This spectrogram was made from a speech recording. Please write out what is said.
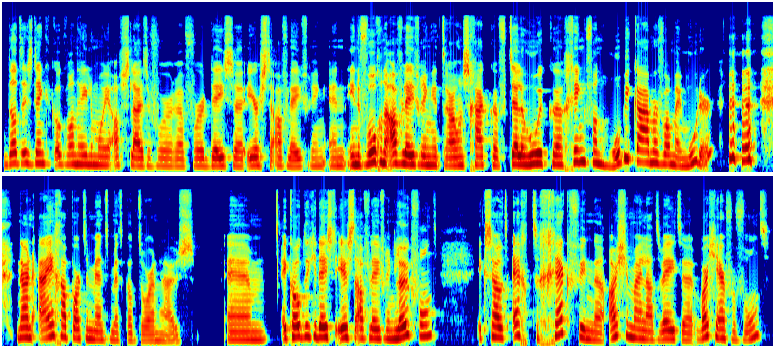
dat is denk ik ook wel een hele mooie afsluiter voor, uh, voor deze eerste aflevering. En in de volgende afleveringen trouwens ga ik uh, vertellen hoe ik uh, ging van hobbykamer van mijn moeder naar een eigen appartement met kantoor en huis. Um, ik hoop dat je deze eerste aflevering leuk vond. Ik zou het echt te gek vinden als je mij laat weten wat je ervan vond.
